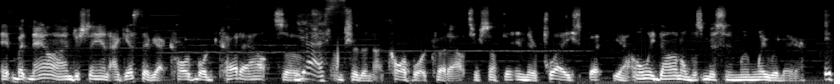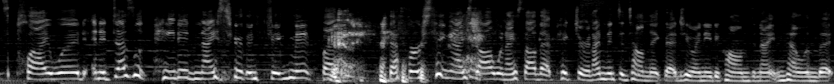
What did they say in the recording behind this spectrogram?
Eh, But now I understand. I guess they've got cardboard cutouts. So Yes. I'm sure they're not cardboard cutouts or something in their place. But yeah, only Donald was missing when we were there. It's plywood and it does look painted nicer than Figment. But the first thing I saw when I saw that picture, and I meant to tell Nick that too, I need to call him tonight and tell him. But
